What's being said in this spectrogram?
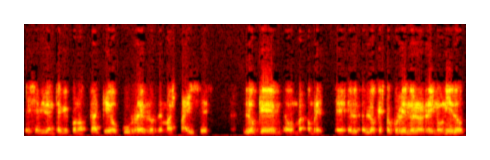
es evidente que conozca qué ocurre en los demás países. Lo que, hombre, eh, lo que está ocurriendo en el Reino Unido,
